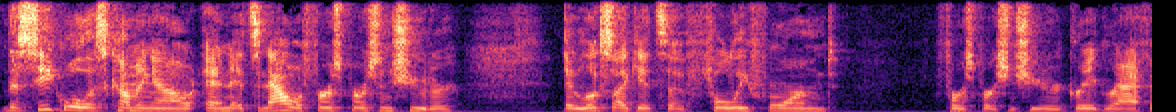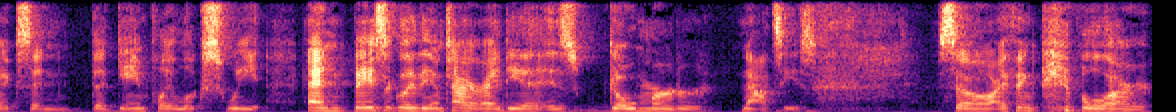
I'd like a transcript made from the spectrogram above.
the sequel is coming out, and it's now a first person shooter. It looks like it's a fully formed first person shooter, great graphics, and the gameplay looks sweet. And basically, the entire idea is go murder Nazis. So I think people are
